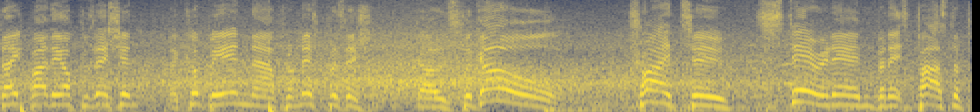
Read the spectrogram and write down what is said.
Mistake by the opposition. They could be in now from this position. Goes for goal. Tried to steer it in, but it's past the...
